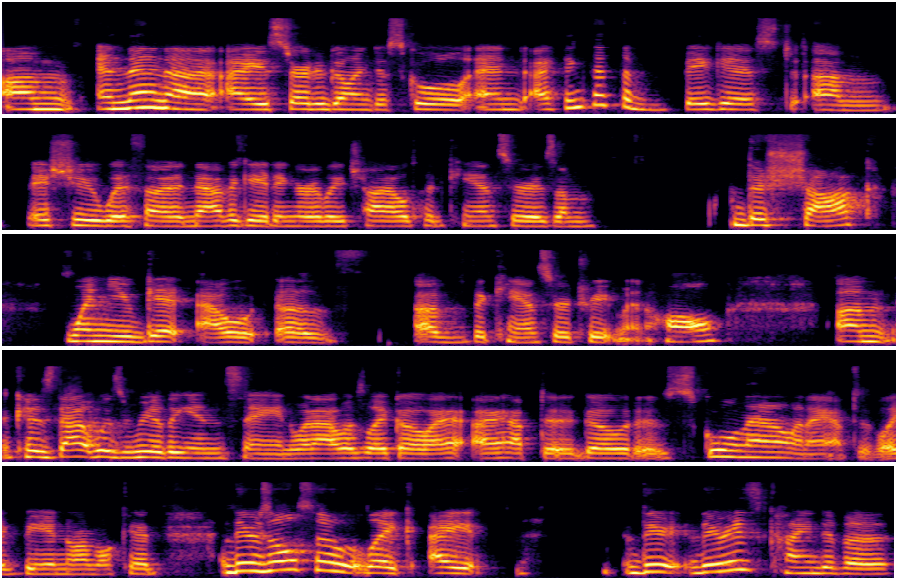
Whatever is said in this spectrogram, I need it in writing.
Um, and then uh, I started going to school, and I think that the biggest um, issue with uh, navigating early childhood cancer is um, the shock when you get out of of the cancer treatment hall because um, that was really insane when I was like, oh, I, I have to go to school now and I have to like be a normal kid. There's also like I there there is kind of a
